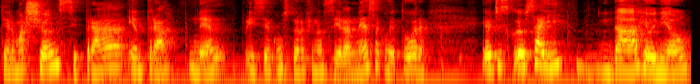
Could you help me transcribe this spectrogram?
ter uma chance para entrar né, e ser consultora financeira nessa corretora, eu, eu saí da reunião,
